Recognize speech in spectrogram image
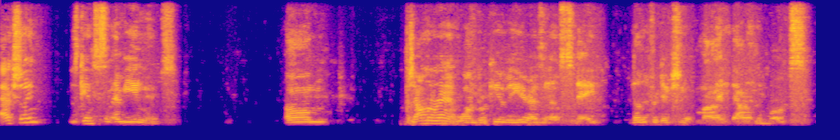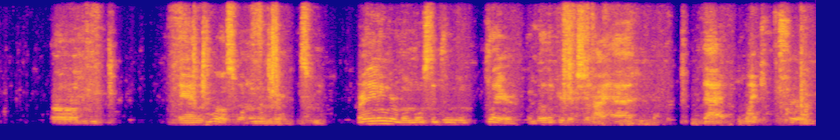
Actually, let's get into some NBA news. Um, Ja Morant won Rookie of the Year as announced today. Another prediction of mine down in the books. Um, and who else won an award this week? Brandon Ingram, the most improved player. Another prediction I had that went true.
